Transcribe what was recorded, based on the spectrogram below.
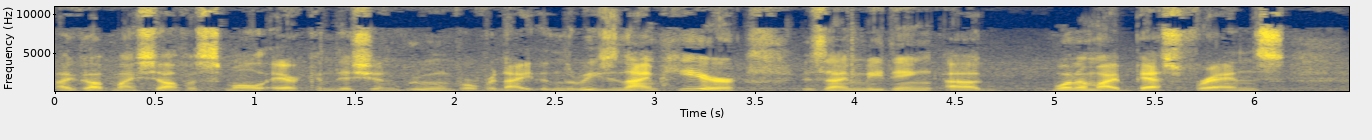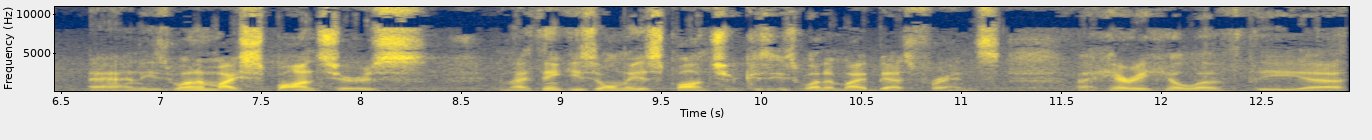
I got myself a small air-conditioned room overnight. And the reason I'm here is I'm meeting uh, one of my best friends, and he's one of my sponsors, and I think he's only a sponsor because he's one of my best friends, uh, Harry Hill of the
